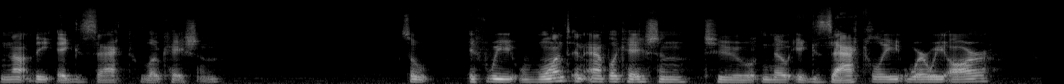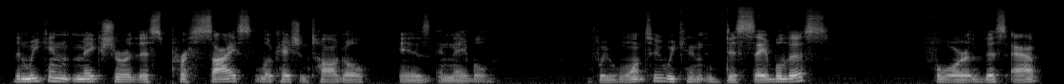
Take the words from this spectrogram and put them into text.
not the exact location. So if we want an application to know exactly where we are, then we can make sure this precise location toggle is enabled. If we want to, we can disable this for this app.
